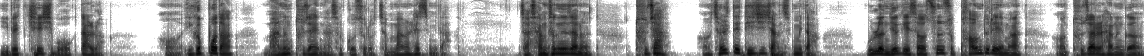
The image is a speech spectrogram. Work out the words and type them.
275억 달러 어, 이것보다 많은 투자에 나설 것으로 전망을 했습니다. 자 삼성전자는 투자 어, 절대 뒤지지 않습니다. 물론 여기서 순수 파운드리에만 어, 투자를 하는 건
